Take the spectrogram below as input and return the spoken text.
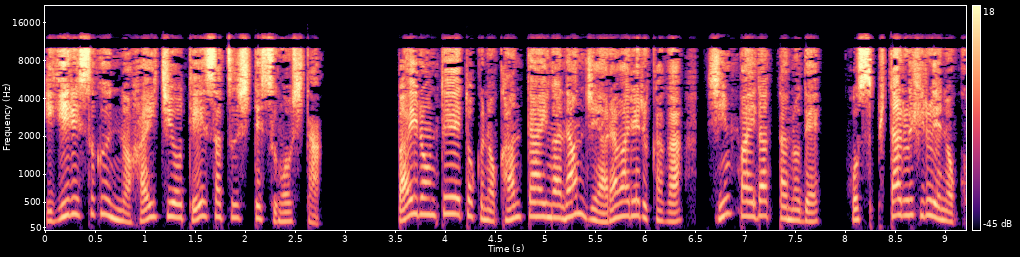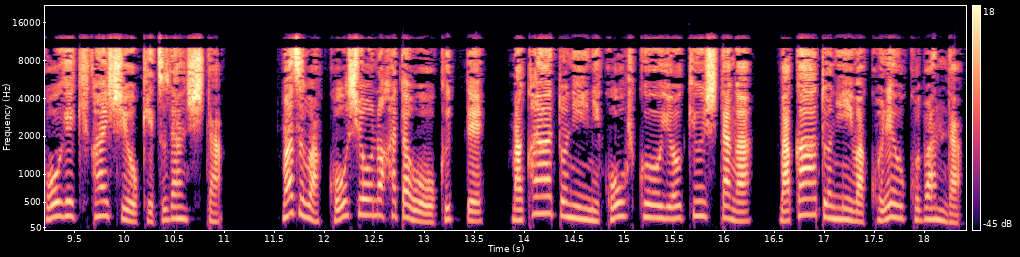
イギリス軍の配置を偵察して過ごした。バイロン提督の艦隊が何時現れるかが心配だったので、ホスピタルヒルへの攻撃開始を決断した。まずは交渉の旗を送って、マカートニーに降伏を要求したが、マカートニーはこれを拒んだ。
